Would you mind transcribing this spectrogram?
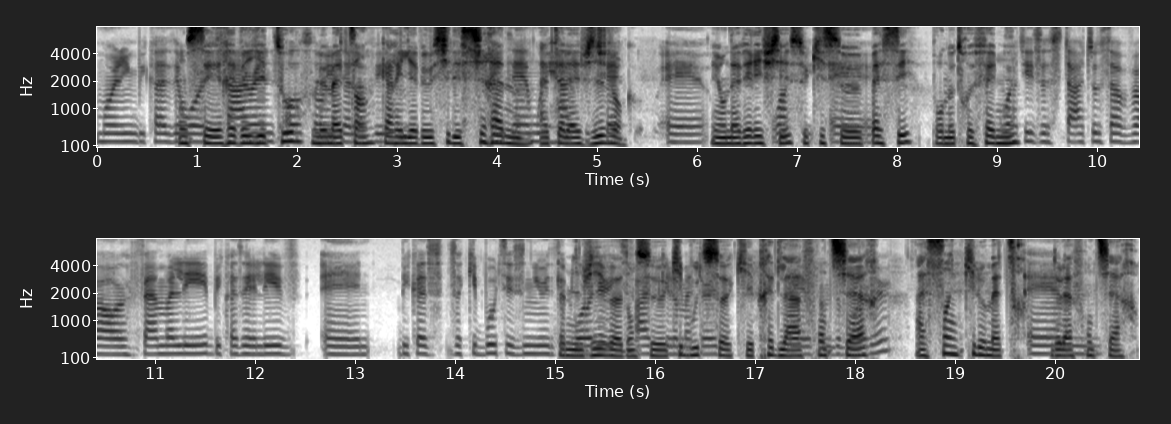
On s'est réveillé tôt le matin car il y avait aussi des sirènes à Tel Aviv uh, et on a vérifié ce qui se euh, passait pour notre famille. Comme ils vivent dans ce kibbutz kilometers, qui est près de la the frontière, à 5 km de la frontière.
